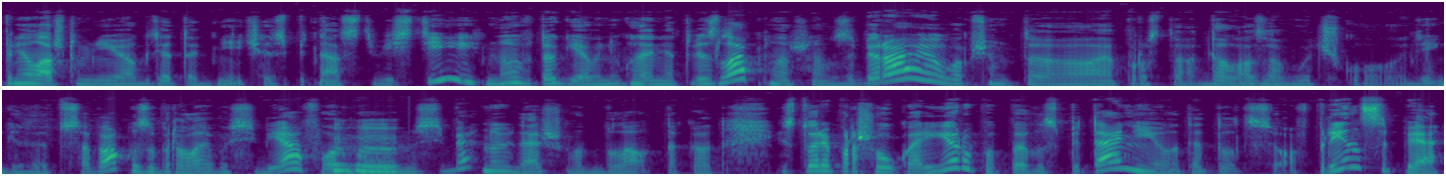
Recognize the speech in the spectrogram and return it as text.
поняла, что мне ее где-то дней через 15 вести, но в итоге я его никуда не отвезла, потому что забираю, в общем-то, я просто отдала заводчику деньги за эту собаку, забрала его себе, оформила mm-hmm. на себя, ну и дальше вот была вот такая вот история про шоу-карьеру, ПП воспитание, вот это вот все. В принципе,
